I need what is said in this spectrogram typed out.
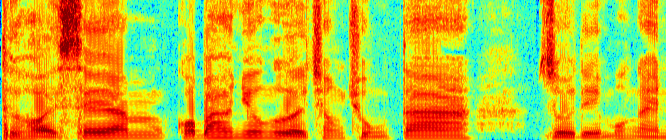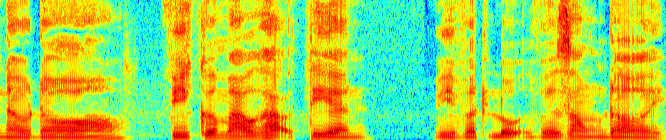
Thử hỏi xem có bao nhiêu người trong chúng ta rồi đến một ngày nào đó vì cơm áo gạo tiền, vì vật lộn với dòng đời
